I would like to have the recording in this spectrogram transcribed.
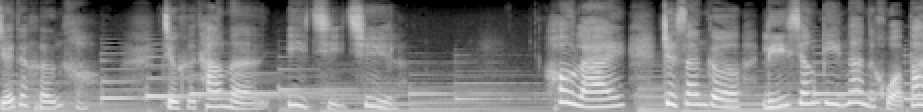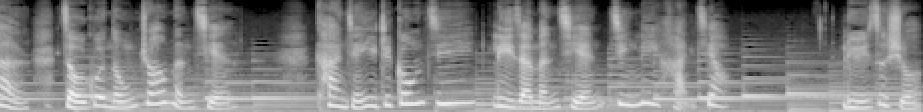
觉得很好，就和他们一起去了。后来，这三个离乡避难的伙伴走过农庄门前，看见一只公鸡立在门前，尽力喊叫。驴子说：“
